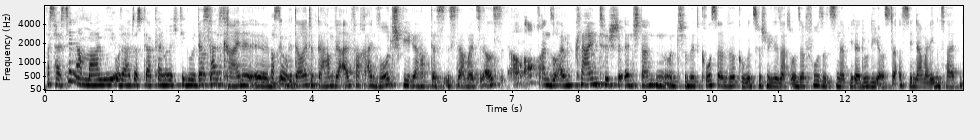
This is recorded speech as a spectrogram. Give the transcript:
Was heißt denn Armani oder hat das gar keine richtige Bedeutung? Das hat keine äh, so. Bedeutung. Da haben wir einfach ein Wortspiel gehabt. Das ist damals aus, auch an so einem kleinen Tisch entstanden und mit großer Wirkung. Inzwischen, wie gesagt, unser Vorsitzender Peter Dudi aus, aus den damaligen Zeiten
